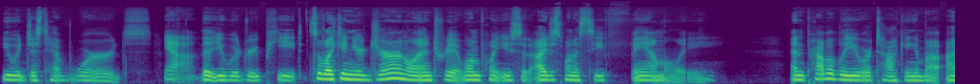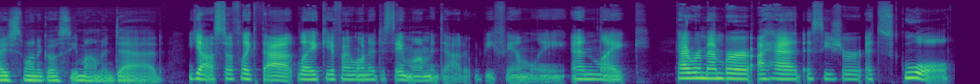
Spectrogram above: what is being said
you would just have words Yeah. that you would repeat. So, like in your journal entry, at one point you said, "I just want to see family," and probably you were talking about, "I just want to go see mom and dad." Yeah, stuff like that. Like if I wanted to say mom and dad, it would be family. And like I remember I had a seizure at school.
